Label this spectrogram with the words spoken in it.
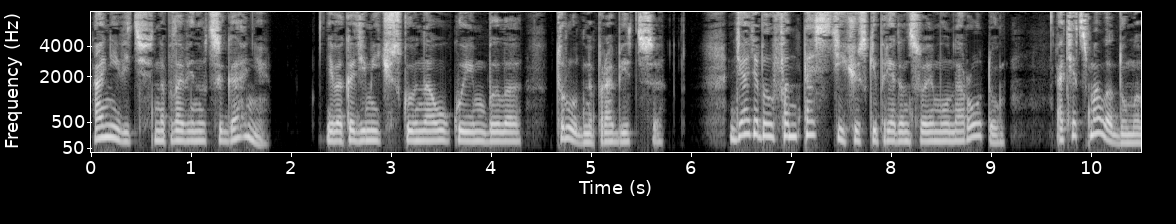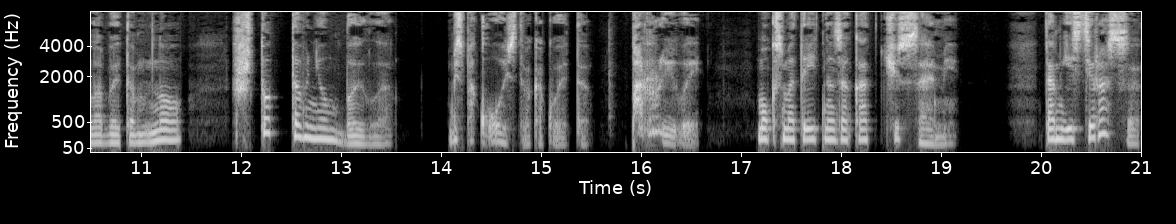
Они ведь наполовину цыгане, и в академическую науку им было трудно пробиться. Дядя был фантастически предан своему народу. Отец мало думал об этом, но Что-то в нем было, беспокойство какое-то, порывы. Мог смотреть на закат часами. Там есть терраса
